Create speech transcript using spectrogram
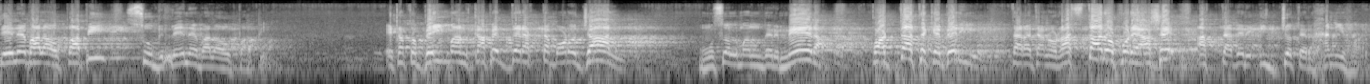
দেনে বালাও পাপি, সুদ লেনে বালাও পাপি। এটা তো বেইমান কাপেরদের একটা বড় জাল। মুসলমানদের মেয়েরা পর্দা থেকে বেরিয়ে তারা যেন রাস্তার ওপরে আসে আর তাদের ইজ্জতের হানি হয়।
